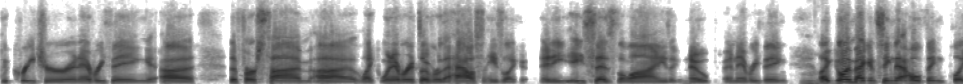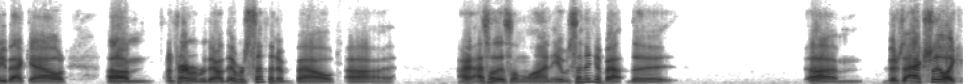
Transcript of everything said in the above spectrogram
the creature and everything uh the first time uh like whenever it's over the house and he's like and he, he says the line he's like nope and everything Mhm. like going back and seeing that whole thing play back out um i'm trying to remember there there was something about uh I, I saw this online it was something about the um there's actually like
